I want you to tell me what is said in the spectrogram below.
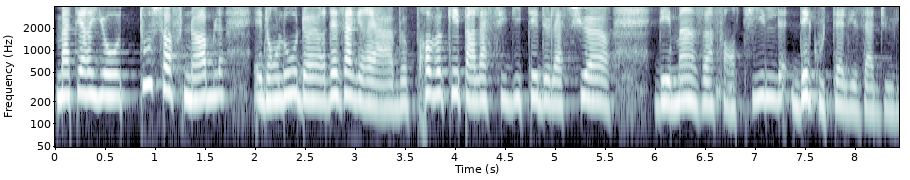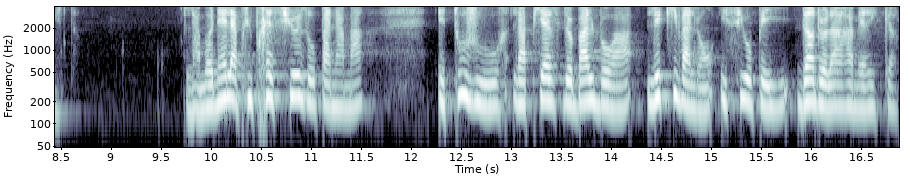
matériau tout sauf noble et dont l'odeur désagréable, provoquée par l'acidité de la sueur des mains infantiles, dégoûtait les adultes. La monnaie la plus précieuse au Panama est toujours la pièce de Balboa, l'équivalent ici au pays d'un dollar américain.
